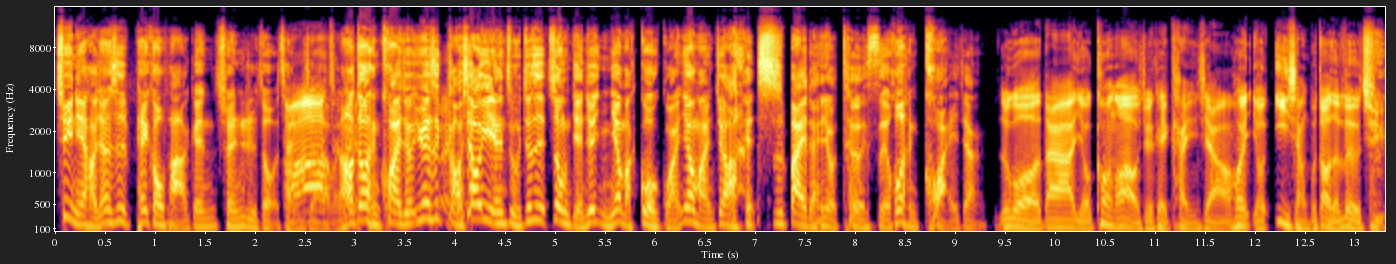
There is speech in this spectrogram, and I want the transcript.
去年好像是 Pekopa 跟春日都有参加嘛，然后都很。快就因为是搞笑艺人组，就是重点，就是你要么过关，要么你就要很失败的很有特色，或很快这样。如果大家有空的话，我觉得可以看一下，会有意想不到的乐趣。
